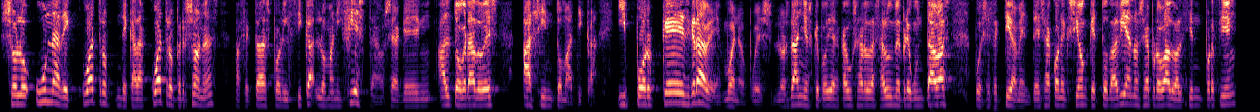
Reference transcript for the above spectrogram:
solo una de, cuatro, de cada cuatro personas afectadas por el Zika lo manifiesta, o sea que en alto grado es asintomática. ¿Y por qué es grave? Bueno, pues los daños que podía causar a la salud, me preguntabas, pues efectivamente, esa conexión que todavía no se ha probado al 100%,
